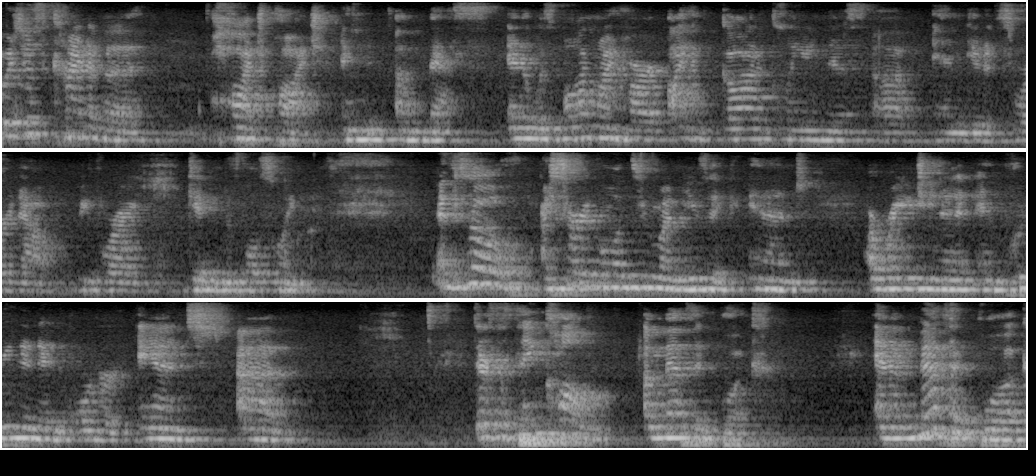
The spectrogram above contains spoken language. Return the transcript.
it was just kind of a hodgepodge and a mess. And it was on my heart. I have got to clean this up and get it sorted out before I get into full swing. And so I started going through my music and arranging it and putting it in order. And uh, there's a thing called a method book. And a method book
